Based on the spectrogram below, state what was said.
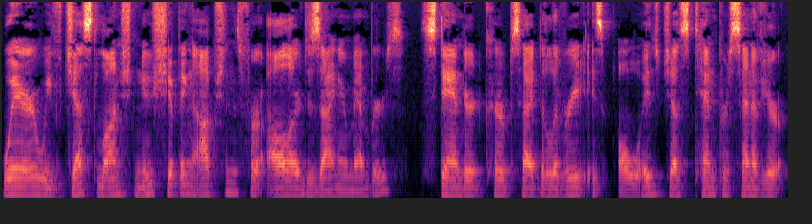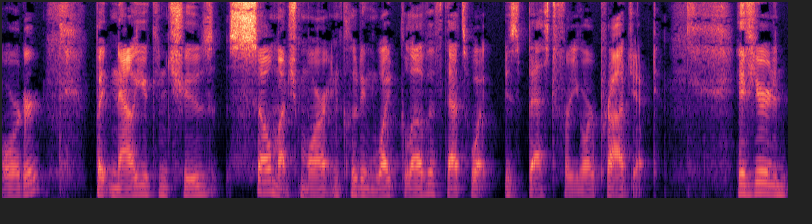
where we've just launched new shipping options for all our designer members. Standard curbside delivery is always just 10% of your order, but now you can choose so much more, including white glove if that's what is best for your project. If you're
